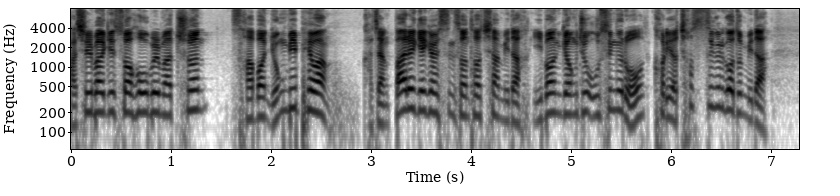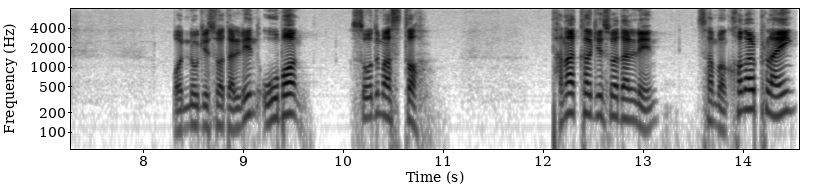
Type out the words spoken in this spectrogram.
다실바 기수와 호흡을 맞춘 4번 용비 패왕 가장 빠르게 결승선 터치합니다. 이번 경주 우승으로 커리어 첫 승을 거둡니다. 원로 기수와 달린 5번 소드마스터 다나카 기수와 달린 3번 커널 플라잉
